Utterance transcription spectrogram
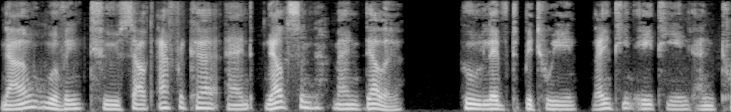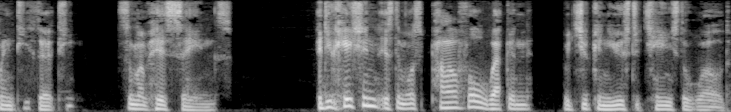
Now moving to South Africa and Nelson Mandela, who lived between 1918 and 2013. Some of his sayings. Education is the most powerful weapon which you can use to change the world.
